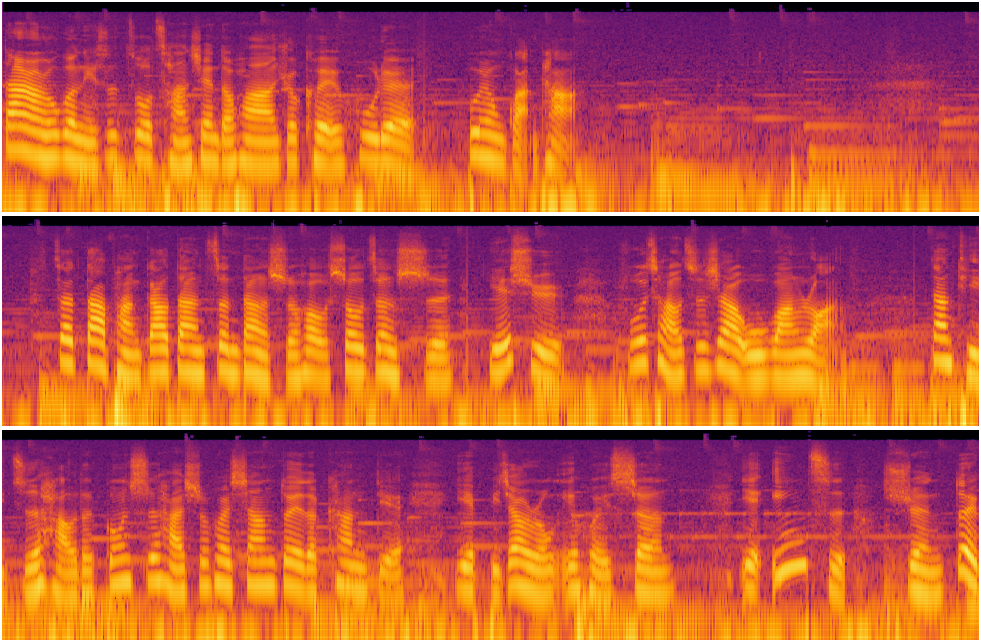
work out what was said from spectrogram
当然，如果你是做长线的话，就可以忽略，不用管它。在大盘高档震荡的时候，受震时，也许覆巢之下无完卵。但体质好的公司还是会相对的抗跌，也比较容易回升，也因此选对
